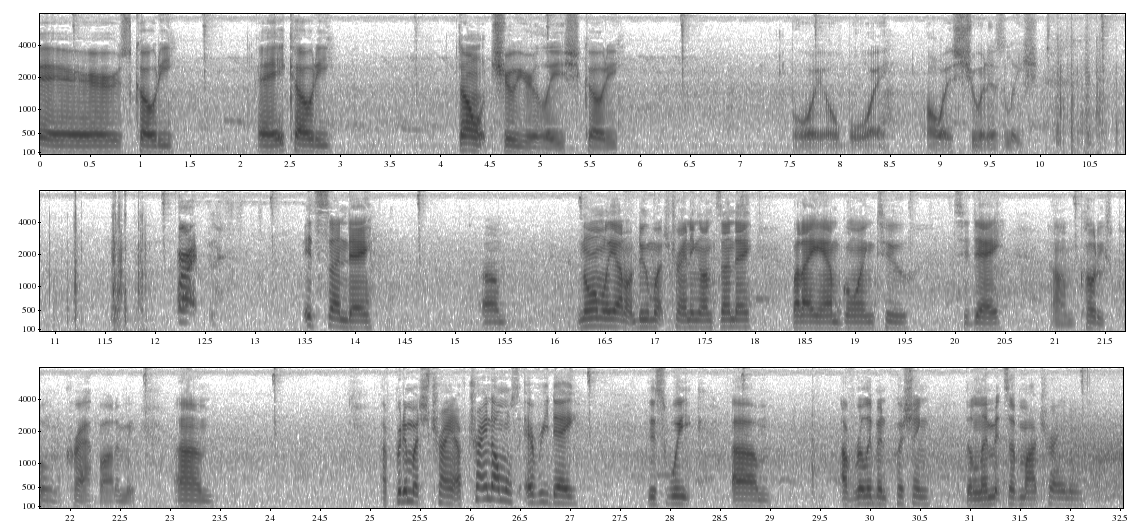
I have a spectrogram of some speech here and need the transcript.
There's Cody. Hey, Cody. Don't chew your leash, Cody. Boy, oh boy. Always chewing his leash. Alright. It's Sunday. Um, normally I don't do much training on Sunday, but I am going to today. Um, Cody's pulling the crap out of me. Um, I've pretty much trained, I've trained almost every day this week. Um, I've really been pushing the limits of my training,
